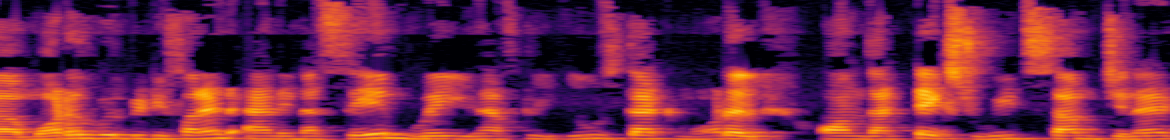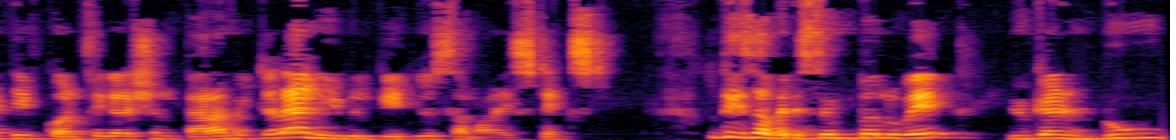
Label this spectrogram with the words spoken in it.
uh, model will be different. And in the same way, you have to use that model on that text with some generative configuration parameter and you will get your summarized text. So this is a very simple way you can do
